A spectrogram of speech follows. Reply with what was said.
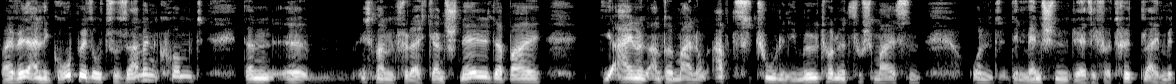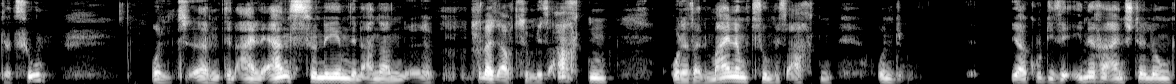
weil wenn eine Gruppe so zusammenkommt, dann äh, ist man vielleicht ganz schnell dabei, die eine und andere Meinung abzutun, in die Mülltonne zu schmeißen und den Menschen, der sie vertritt, gleich mit dazu und ähm, den einen ernst zu nehmen, den anderen äh, vielleicht auch zu missachten oder seine Meinung zu missachten. Und ja gut, diese innere Einstellung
